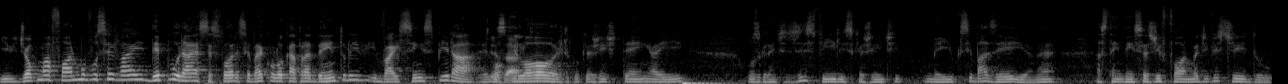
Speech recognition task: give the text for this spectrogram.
E de alguma forma você vai depurar essa história, você vai colocar para dentro e, e, vai se inspirar. É, é, lógico que a gente tem aí os grandes desfiles que a gente meio que se baseia, né? as tendências de forma de vestido,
